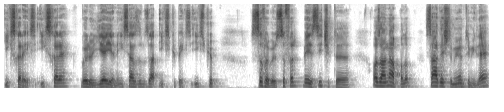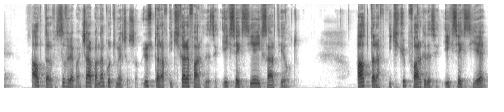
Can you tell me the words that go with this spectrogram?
x kare eksi x kare bölü y yerine x yazdığımızda x küp eksi x küp 0 bölü 0 belirtisi çıktı. O zaman ne yapalım? Sadeleştirme yöntemiyle alt tarafı 0 yapan çarpandan kurtulmaya çalışalım. Üst taraf 2 kare farkı desek x eksi y x artı y oldu. Alt taraf 2 küp farkı desek x eksi y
